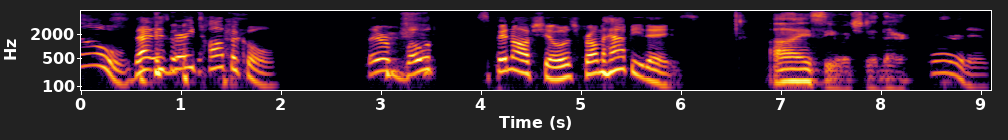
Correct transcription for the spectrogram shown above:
No, that is very topical. They're both spin-off shows from Happy Days. I see what you did there. There it is.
